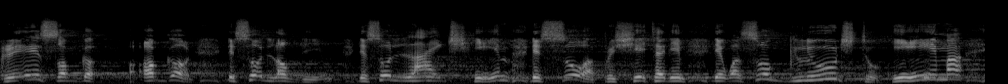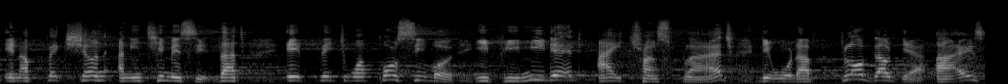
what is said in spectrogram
grace of God. Of God. They so loved him they so liked him. They so appreciated him. They were so glued to him in affection and intimacy that if it were possible, if he needed eye transplant, they would have plugged out their eyes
